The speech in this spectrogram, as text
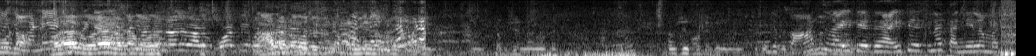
போட்டோம். ஒரு ஆள் ஒரு ஆள் எல்லாம் ஒரு கொஞ்சம் பார்த்து ஹைட் ஏத்து ஹைட் ஏத்துனா தண்ணி எல்லாம் மட்டும்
